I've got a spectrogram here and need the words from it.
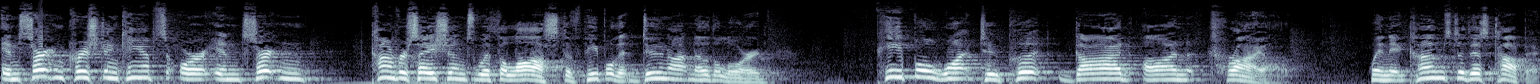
in certain Christian camps or in certain conversations with the lost of people that do not know the Lord, people want to put God on trial when it comes to this topic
